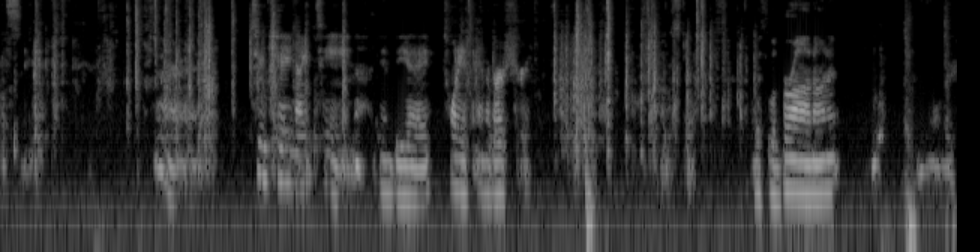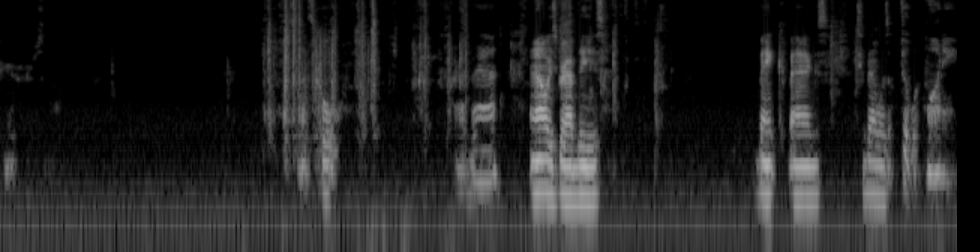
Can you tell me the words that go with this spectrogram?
Let's see. All right, 2K19 NBA 20th anniversary poster with LeBron on it. Over here. So that's cool. Grab that. And I always grab these bank bags. Too bad it wasn't filled with money.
